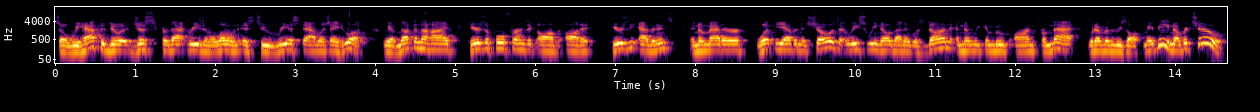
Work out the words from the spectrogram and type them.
So we have to do it just for that reason alone is to reestablish hey, look, we have nothing to hide. Here's a full forensic audit. Here's the evidence. And no matter what the evidence shows, at least we know that it was done. And then we can move on from that, whatever the results may be. Number two,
